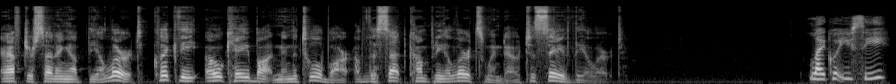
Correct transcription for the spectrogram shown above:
After setting up the alert, click the OK button in the toolbar of the Set Company Alerts window to save the alert. Like what you see?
